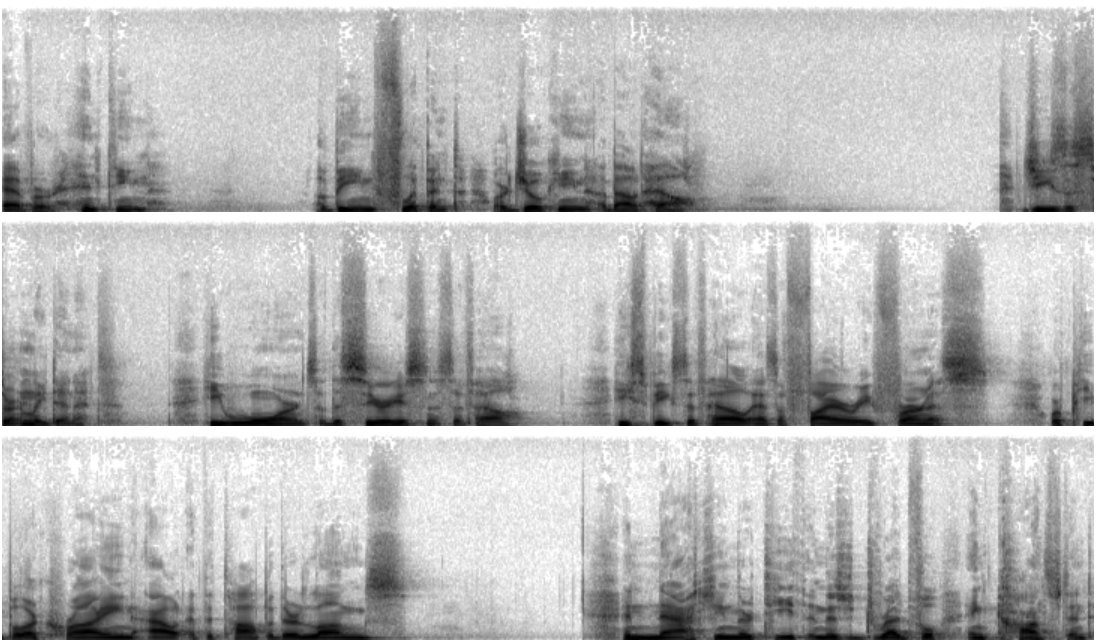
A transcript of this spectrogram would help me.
ever hinting of being flippant or joking about hell. Jesus certainly didn't. He warns of the seriousness of hell. He speaks of hell as a fiery furnace where people are crying out at the top of their lungs and gnashing their teeth in this dreadful and constant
